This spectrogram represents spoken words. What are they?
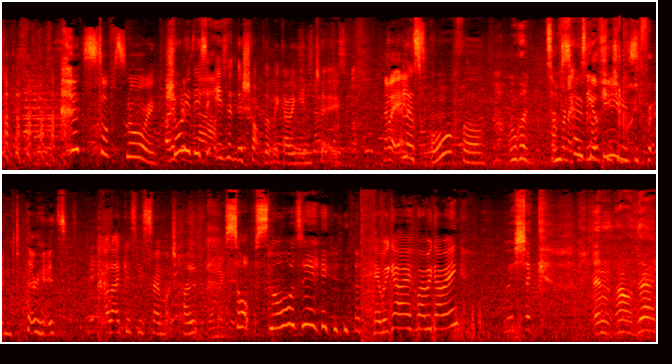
Stop snoring. Surely this isn't the shop that we're going into. no, It looks awful. Oh my god, Saffron, I so see your future boyfriend. There he is. Oh, that gives me so much hope. Stop snorting. Here we go. Where are we going? Wish I And all that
